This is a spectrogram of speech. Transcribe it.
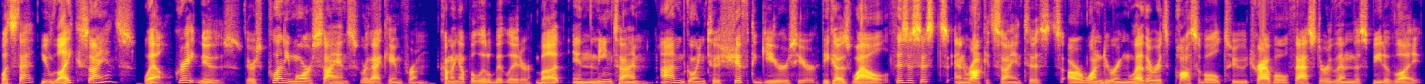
What's that? You like science? Well, great news. There's plenty more science where that came from, coming up a little bit later. But in the meantime, I'm going to shift gears here, because while physicists and rocket scientists are wondering whether it's possible to travel faster than the speed of light,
